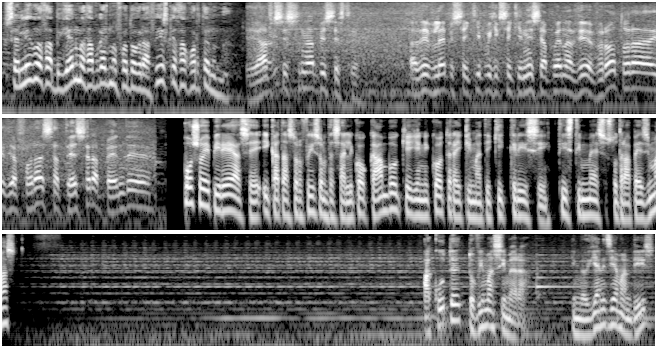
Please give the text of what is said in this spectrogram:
Σε λίγο θα πηγαίνουμε, θα βγάζουμε φωτογραφίες και θα χορταίνουμε. Η αύξηση είναι απίστευτη. Δηλαδή βλέπεις εκεί που είχε ξεκινήσει από 1-2 ευρώ, τώρα η διαφορά στα 4-5. Πόσο επηρέασε η καταστροφή στον Θεσσαλικό κάμπο και γενικότερα η κλιματική κρίση τις τιμές στο τραπέζι μας; Ακούτε το βήμα σήμερα. Είμαι ο Γιάννης Διαμαντής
